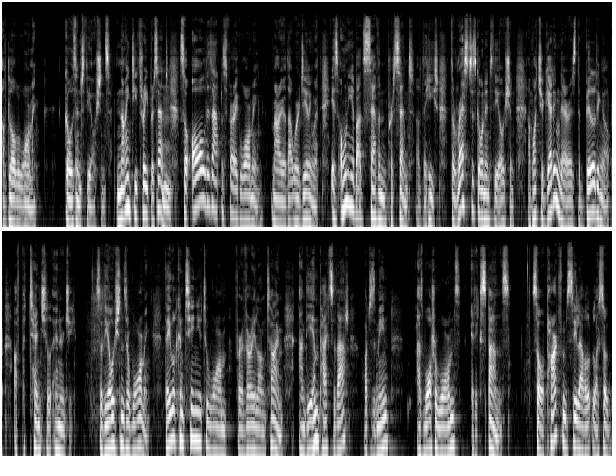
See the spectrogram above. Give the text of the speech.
of global warming goes into the oceans. 93%. Hmm. So all this atmospheric warming, Mario, that we're dealing with is only about 7% of the heat. The rest is going into the ocean. And what you're getting there is the building up of potential energy. So the oceans are warming. They will continue to warm for a very long time. And the impacts of that, what does it mean? As water warms, it expands. So apart from sea level, like so,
